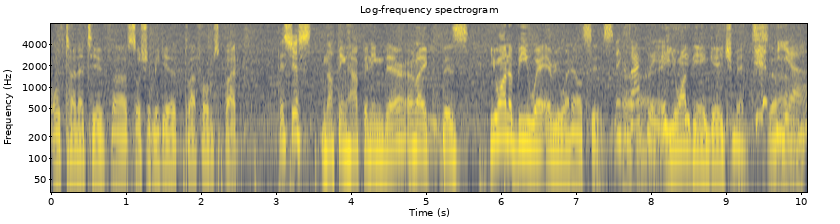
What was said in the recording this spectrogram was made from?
alternative uh, social media platforms, but there's just nothing happening there. Like there's. You want to be where everyone else is. Uh, Exactly. you want the engagement. Um, Yeah.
